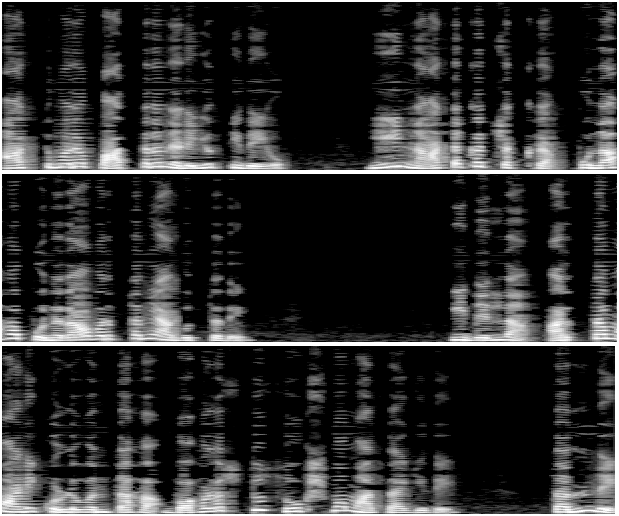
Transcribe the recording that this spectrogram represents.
ಆತ್ಮರ ಪಾತ್ರ ನಡೆಯುತ್ತಿದೆಯೋ, ಈ ನಾಟಕ ಚಕ್ರ ಪುನಃ ಪುನರಾವರ್ತನೆ ಆಗುತ್ತದೆ. ಇದೆಲ್ಲ ಅರ್ಥ ಮಾಡಿಕೊಳ್ಳುವಂತಹ ಬಹಳಷ್ಟು ಸೂಕ್ಷ್ಮ ಮಾತಾಗಿದೆ. ತಂದೆ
